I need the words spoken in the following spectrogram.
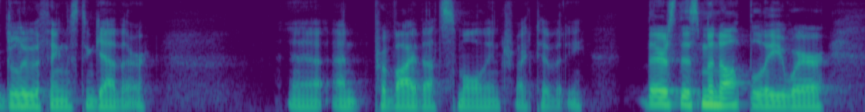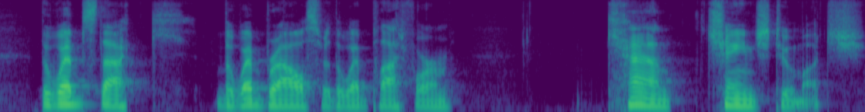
glue things together uh, and provide that small interactivity. There's this monopoly where the web stack, the web browser, the web platform can't change too much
